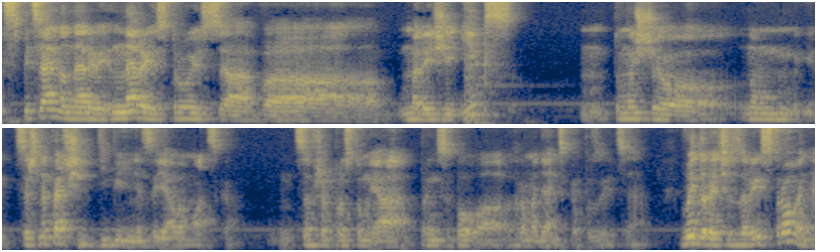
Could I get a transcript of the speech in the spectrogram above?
спеціально не, реєструюся в е, мережі X, тому що ну, це ж не перші дебільні заяви маска. Це вже просто моя принципова громадянська позиція. Ви, до речі, зареєстровані?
